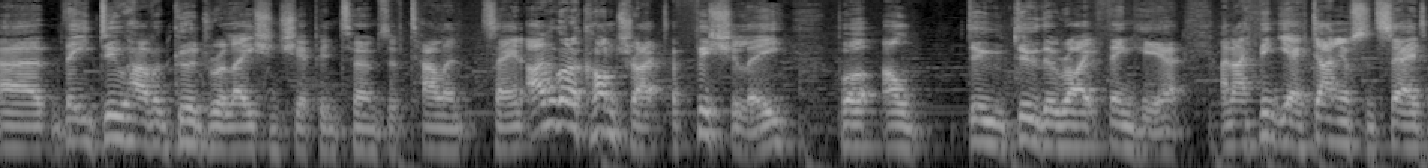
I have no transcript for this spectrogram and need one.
Uh, they do have a good relationship in terms of talent, saying, "I've got a contract officially, but I'll do do the right thing here." And I think, yeah, Danielson said,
